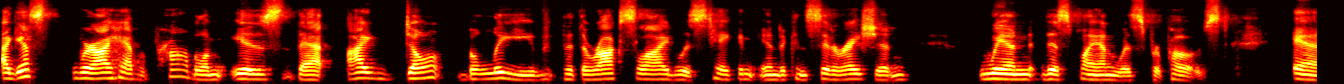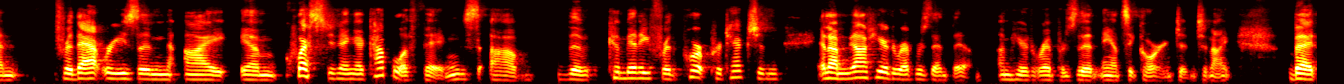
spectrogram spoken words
i guess where i have a problem is that i don't believe that the rock slide was taken into consideration when this plan was proposed. And for that reason i am questioning a couple of things. Uh, the committee for the port protection and I'm not here to represent them. I'm here to represent Nancy Carrington tonight. But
